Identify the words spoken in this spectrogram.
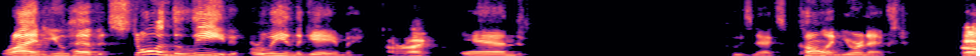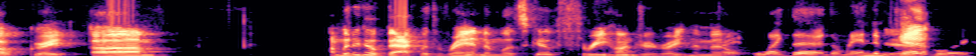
Ryan, you have stolen the lead early in the game, All right. and who's next? Colin, you're next. Oh, great. Um, I'm gonna go back with random. Let's go 300 right in the middle. right, we like the the random Yeah. category.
